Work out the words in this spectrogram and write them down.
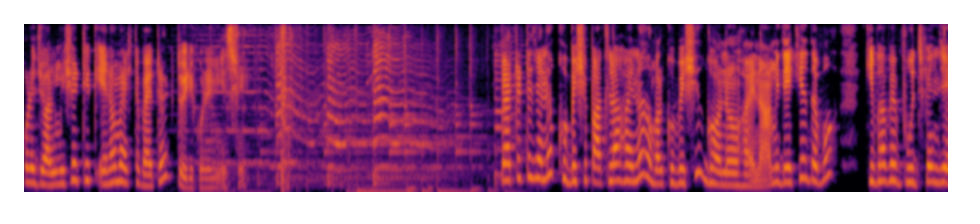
করে জল মিশিয়ে ঠিক এরম একটা ব্যাটার তৈরি করে নিয়েছি। ব্যাটারটা যেন খুব বেশি পাতলা হয় না, আবার খুব বেশি ঘনও হয় না। আমি দেখিয়ে দেবো কীভাবে বুঝবেন যে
